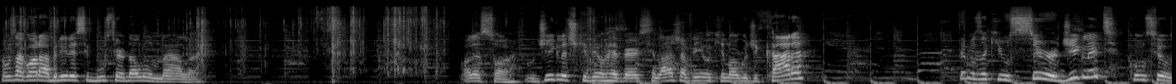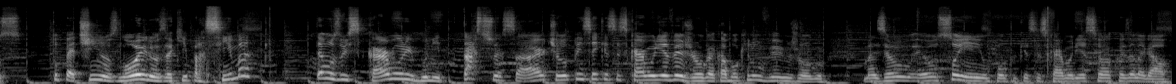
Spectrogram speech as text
Vamos agora abrir esse booster da Lunala. Olha só, o Diglett que veio o reverse lá já veio aqui logo de cara. Temos aqui o Sir Diglett com seus tupetinhos loiros aqui pra cima. Temos o Skarmory, bonitaço essa arte. Eu pensei que esse Skarmory ia ver jogo, acabou que não veio o jogo. Mas eu, eu sonhei um pouco que esse Skarmory ia ser uma coisa legal.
